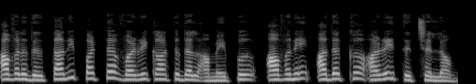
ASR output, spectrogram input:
அவரது தனிப்பட்ட வழிகாட்டுதல் அமைப்பு அவனை அதற்கு அழைத்துச் செல்லும்.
